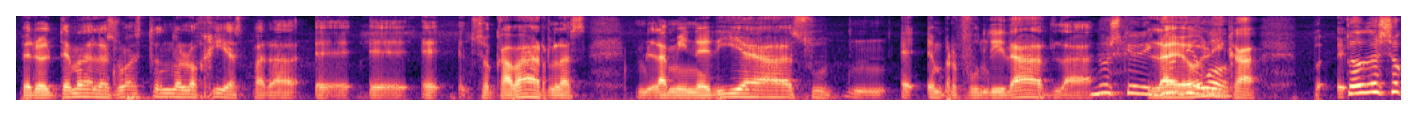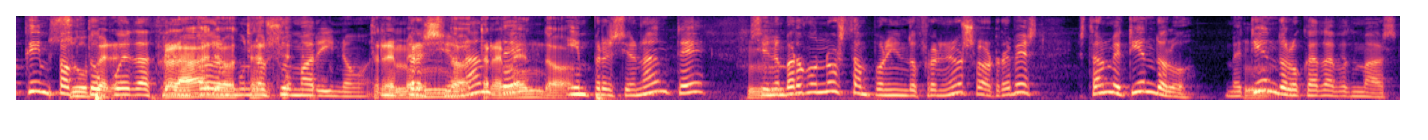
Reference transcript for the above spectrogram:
pero el tema de las nuevas tecnologías para eh, eh, socavar las, la minería en profundidad, la, la eólica. todo eso, ¿qué impacto puede hacer en todo el mundo submarino? Tremendo, impresionante, tremendo. impresionante. Sin hmm. embargo, no están poniendo frenos, al revés, están metiéndolo, metiéndolo hmm. cada vez más.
